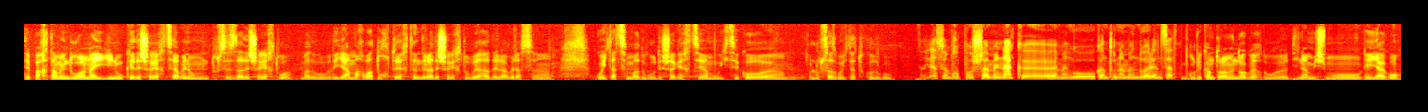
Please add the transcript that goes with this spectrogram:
departamentua nahi ginuke desagertzea, baina momentuz ez da desagertua. Badu, deia amar bat urte erten dela desagertu behar dela, beraz uh, goitatzen badugu desagertzea mugitzeko, uh, luzaz goitatuko dugu. Zer dira zuen proposamenak uh, hemengo kantonamenduaren zat? Gure kantonamenduak behar du eh, dinamismo gehiago,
